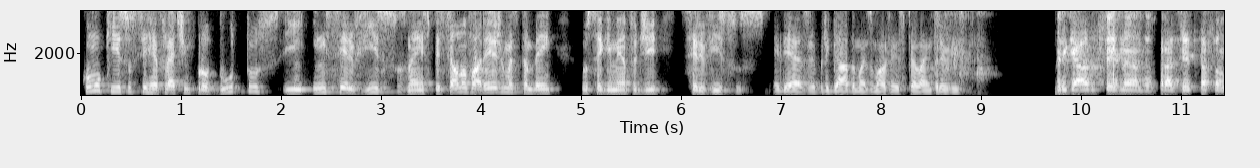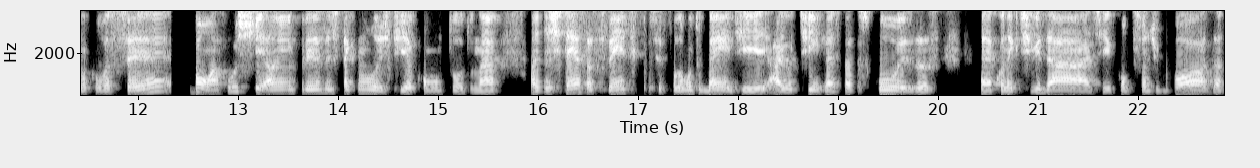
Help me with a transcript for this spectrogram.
Como que isso se reflete em produtos e em serviços, né, em especial no varejo, mas também no segmento de serviços? Eliezer, obrigado mais uma vez pela entrevista. Obrigado, Fernando. Prazer estar falando com você. Bom, a Rush é uma empresa de tecnologia como um todo, né? A gente tem essas frentes que você falou muito bem, de IoT, internet das coisas, é, conectividade, computação de borda,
